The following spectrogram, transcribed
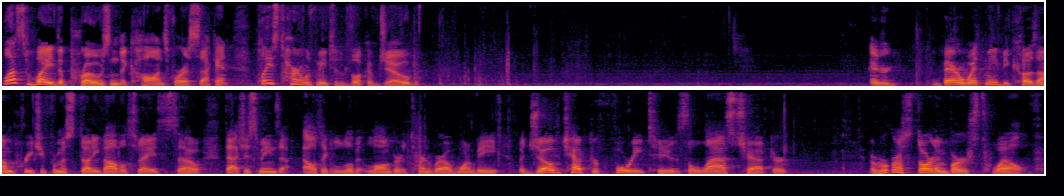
Let's weigh the pros and the cons for a second. Please turn with me to the book of Job. And bear with me because I'm preaching from a study Bible today, so that just means that I'll take a little bit longer to turn to where I want to be. But Job chapter 42, that's the last chapter, and we're going to start in verse 12.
